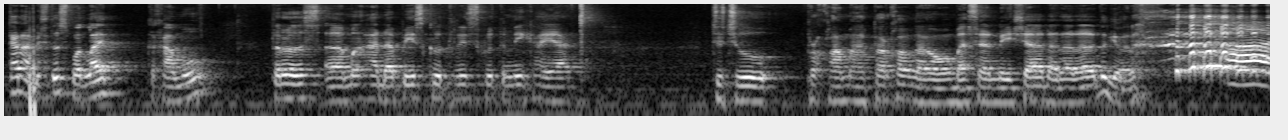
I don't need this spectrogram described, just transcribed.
kan abis itu spotlight ke kamu, terus eh, menghadapi scrutiny scrutiny kayak cucu proklamator kok nggak ngomong bahasa Indonesia dan itu gimana? Eh,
